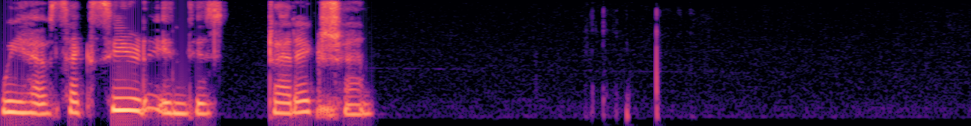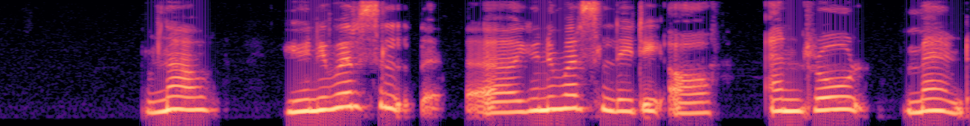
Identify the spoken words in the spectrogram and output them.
we have succeeded in this direction. Now, universal uh, universality of enrollment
